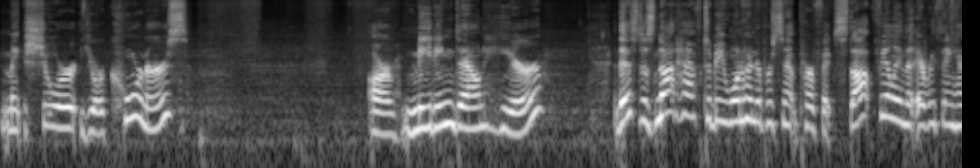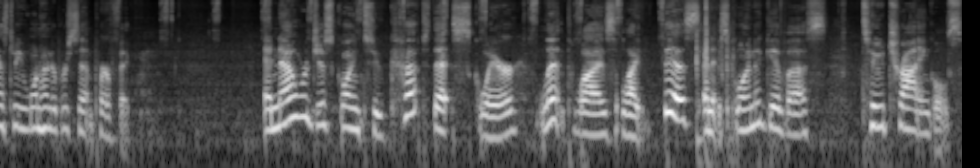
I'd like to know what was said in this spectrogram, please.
Make sure your corners are meeting down here. This does not have to be 100% perfect. Stop feeling that everything has to be 100% perfect. And now we're just going to cut that square lengthwise like this, and it's going to give us two triangles.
